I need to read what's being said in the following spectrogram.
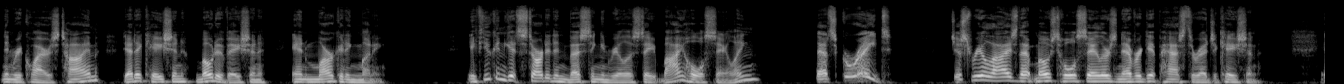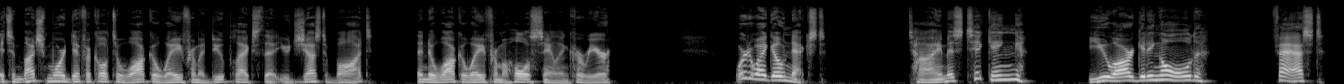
and requires time, dedication, motivation, and marketing money. If you can get started investing in real estate by wholesaling, that's great. Just realize that most wholesalers never get past their education. It's much more difficult to walk away from a duplex that you just bought than to walk away from a wholesaling career. Where do I go next? Time is ticking. You are getting old. Fast.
